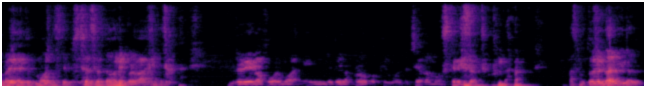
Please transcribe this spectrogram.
Brede tudi možnosti postati svetovni prvak. Glede na formo in glede na progo, ki mu načeloma ustreza. tako da- A smo to že kdaj videli?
